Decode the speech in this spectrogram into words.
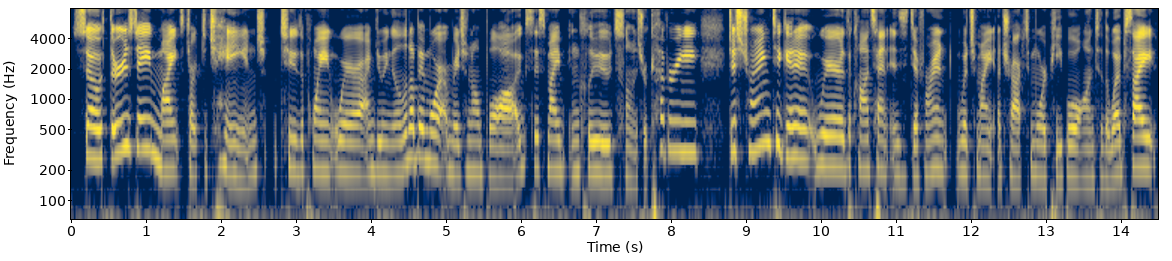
So Thursday might start to change to the point where I'm doing a little bit more original blogs. This might include Sloan's recovery, just trying to get it where the content is different, which might attract more people onto the website.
